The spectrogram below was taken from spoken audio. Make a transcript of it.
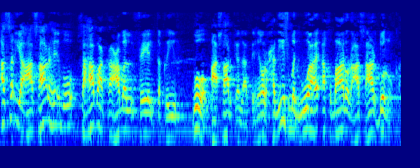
اثر یا آثار ہے وہ صحابہ کا عمل، فعل، تقریر، وہ آثار کہلاتے ہیں۔ اور حدیث مجموعہ ہے، اخبار اور آثار دونوں کا۔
